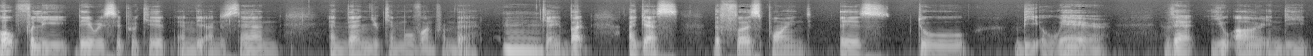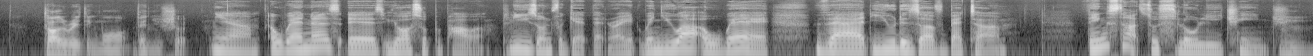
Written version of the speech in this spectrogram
hopefully they reciprocate and they understand, and then you can move on from there. Mm. Okay, but I guess the first point is to be aware that you are indeed tolerating more than you should. Yeah, awareness is your superpower. Please don't forget that, right? When you are aware that you deserve better, things start to slowly change, Mm.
